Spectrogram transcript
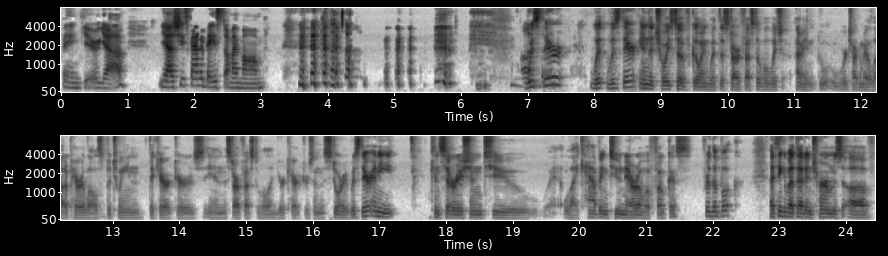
Thank you. Yeah. Yeah she's kind of based on my mom. Awesome. was there was there in the choice of going with the Star Festival, which I mean, we're talking about a lot of parallels between the characters in the Star Festival and your characters in the story. Was there any consideration to like having too narrow a focus for the book? I think about that in terms of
